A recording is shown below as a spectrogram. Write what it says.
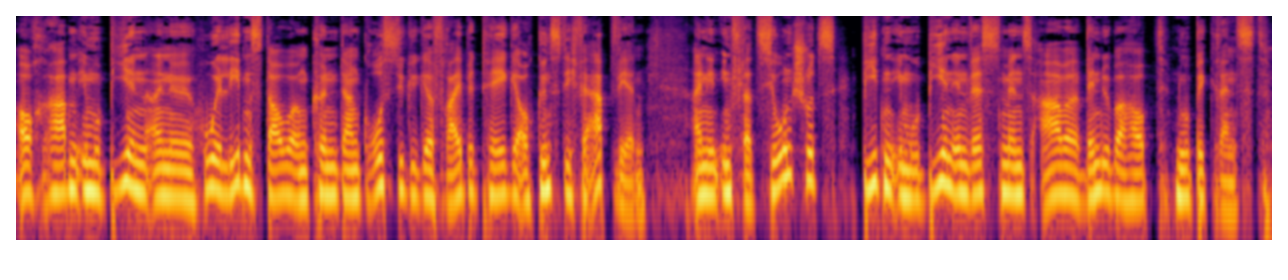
Auch haben Immobilien eine hohe Lebensdauer und können dank großzügiger Freibeträge auch günstig vererbt werden. Einen Inflationsschutz bieten Immobilieninvestments aber, wenn überhaupt, nur begrenzt.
